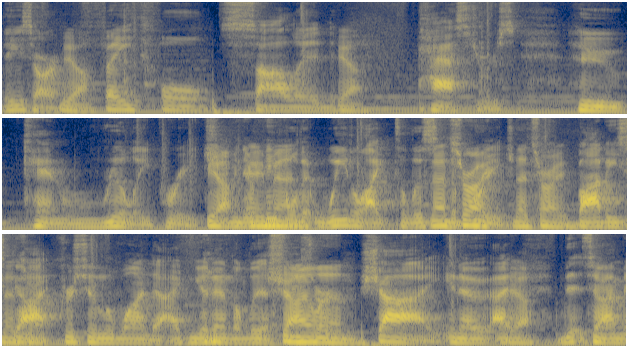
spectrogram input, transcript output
These are Yeah. faithful, solid Yeah. pastors who can really preach. Yeah, I mean, they're amen. people that we like to listen That's to right, preach. that's right, Bobby Scott, right. Christian Lawanda. I can go down the list. Shy. Shy, you know. I, Yeah. th- so I'm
